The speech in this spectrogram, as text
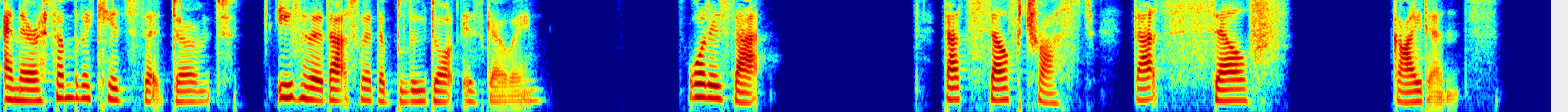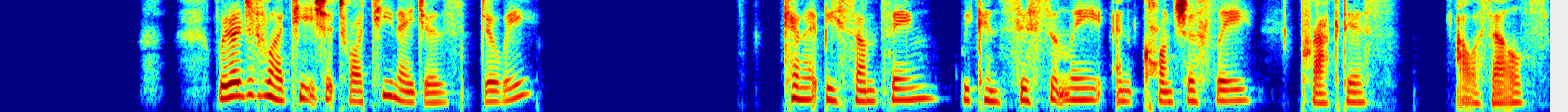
And there are some of the kids that don't, even though that's where the blue dot is going. What is that? That's self trust. That's self guidance. We don't just want to teach it to our teenagers, do we? Can it be something we consistently and consciously practice ourselves?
